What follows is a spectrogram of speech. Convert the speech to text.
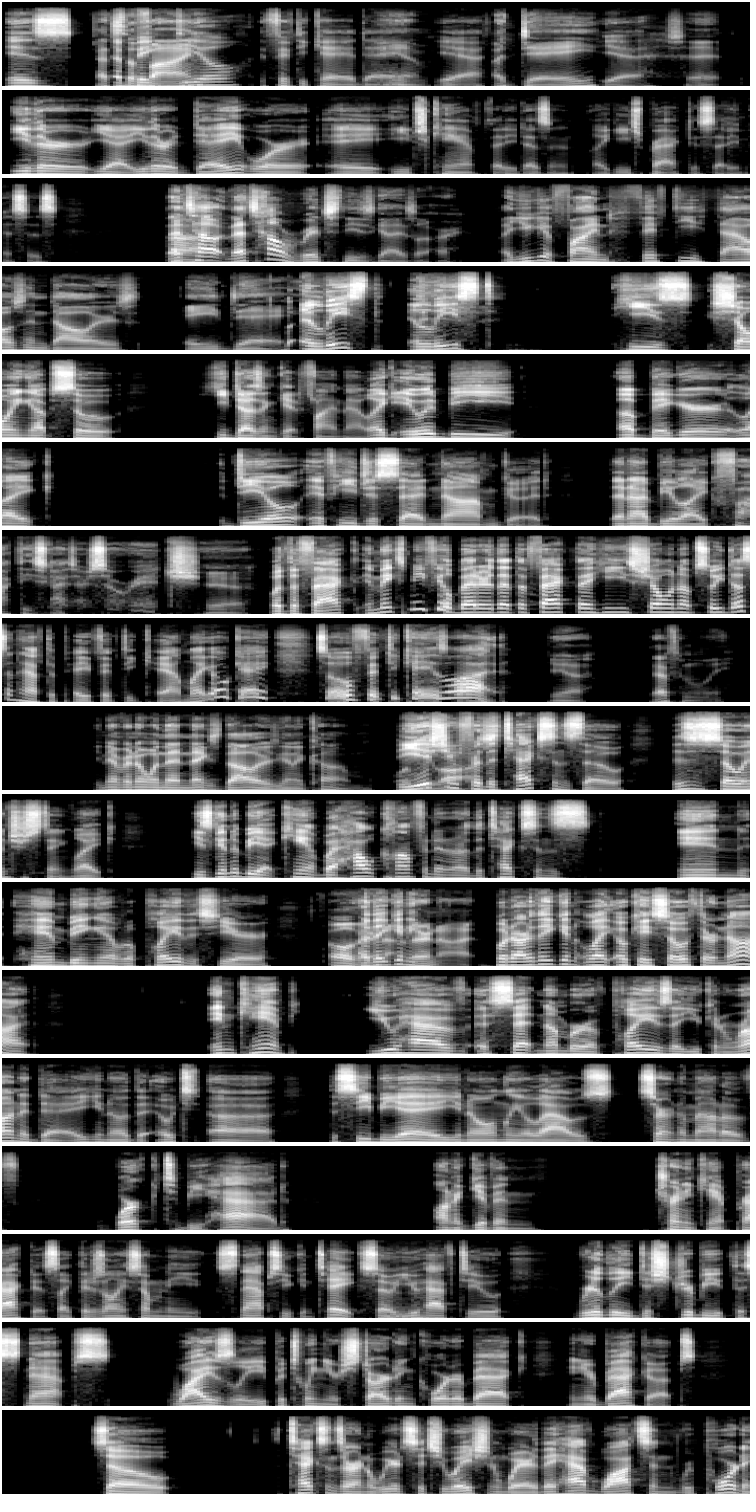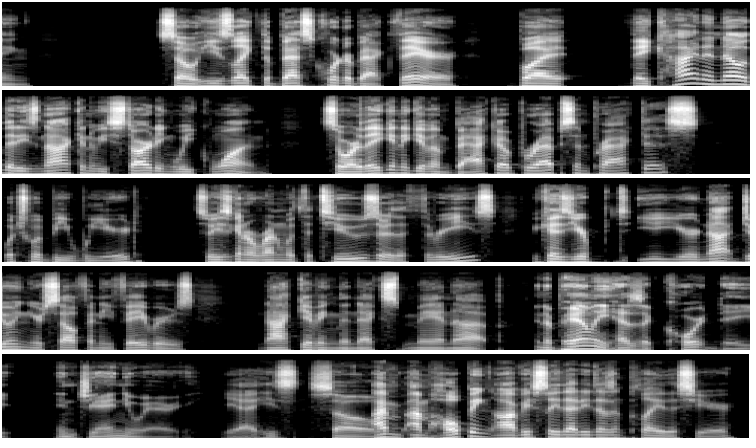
is That's a the big fine? deal. 50k a day. Damn. Yeah, a day. yeah. Shit. Either yeah, either a day or a each camp that he doesn't like each practice that he misses. That's Uh, how that's how rich these guys are. Like you get fined fifty thousand dollars a day. At least at least he's showing up so he doesn't get fined that. Like it would be a bigger like deal if he just said, "Nah, I'm good." Then I'd be like, "Fuck, these guys are so rich." Yeah. But the fact it makes me feel better that the fact that he's showing up so he doesn't have to pay 50k. I'm like, "Okay, so 50k is a lot." Yeah. Definitely. You never know when that next dollar is going to come. The issue for the. Texans, though, this is so interesting. Like, he's going to be at camp, but how confident are the Texans in him being able to play this year? oh, they're are they not, gonna- They're not. But are they going to, like, okay, so if they're not in camp, you have a set number of plays that you can run a day. You know, the uh, the CBA, you know, only allows certain amount of work to be had on a given training camp practice. Like there's only so many snaps you can take. So you have to really distribute the snaps wisely between your starting quarterback and your backups. So the Texans are in a weird situation where they have Watson reporting, so he's like the best quarterback there, but they kind of know that he's not going to be starting week one. So are they going to give him backup reps in practice, which would be weird? So he's going to run with the twos or the threes because you're you're not doing yourself any favors not giving the next man up. And apparently has a court date in January. Yeah, he's So I'm I'm hoping obviously that he doesn't play this year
